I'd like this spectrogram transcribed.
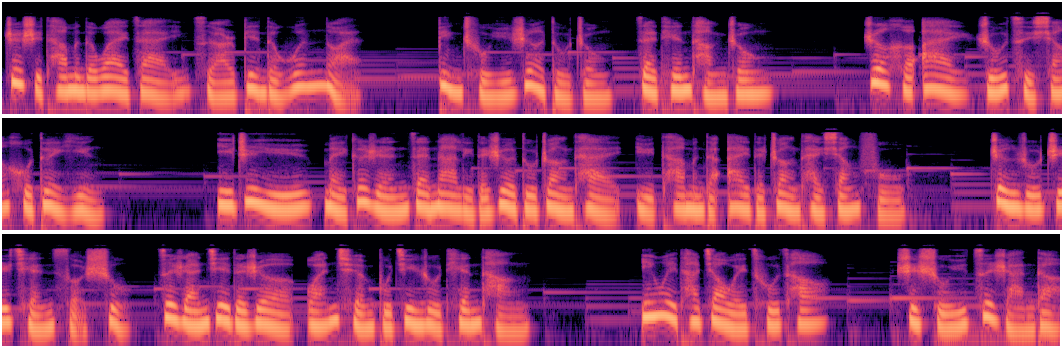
这使他们的外在因此而变得温暖，并处于热度中。在天堂中，热和爱如此相互对应。以至于每个人在那里的热度状态与他们的爱的状态相符。正如之前所述，自然界的热完全不进入天堂，因为它较为粗糙，是属于自然的，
